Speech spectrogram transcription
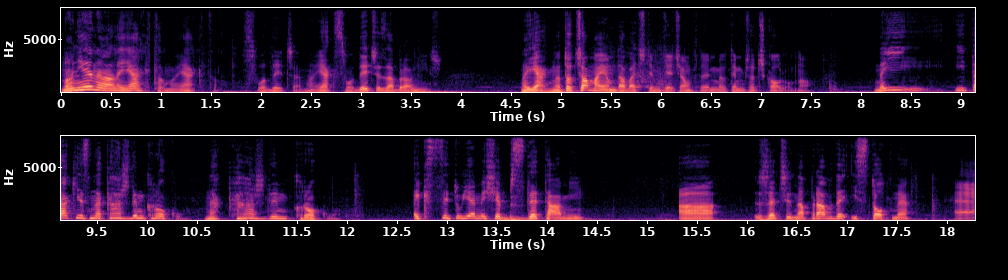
No nie, no ale jak to, no jak to? Słodycze, no jak słodyczy zabronisz? No jak, no to co mają dawać tym dzieciom w tym, w tym przedszkolu, no? No i, i tak jest na każdym kroku, na każdym kroku. ekscytujemy się bzdetami, a rzeczy naprawdę istotne. E,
